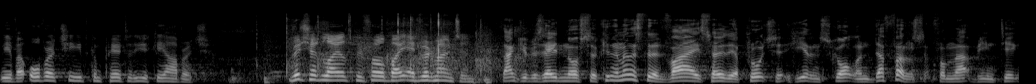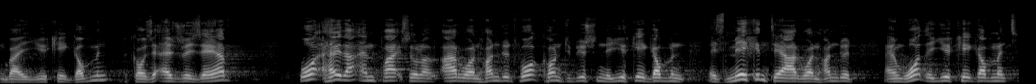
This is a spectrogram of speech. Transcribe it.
we have overachieved compared to the UK average. Richard Lyles, be followed by Edward Mountain. Thank you, President Officer. Can the Minister advise how the approach here in Scotland differs from that being taken by the UK Government, because it is reserved? What, how that impacts on R100, what contribution the UK Government is making to R100, and what the UK Government's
